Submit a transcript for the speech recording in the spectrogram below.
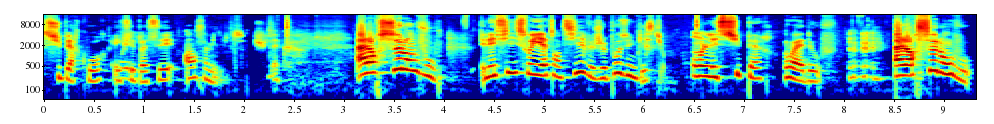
super court et que c'est passé en 5 minutes. Je suis d'accord. Alors, selon vous, les filles, soyez attentives, je pose une question. On les super. Ouais, de ouf. Alors, selon vous,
